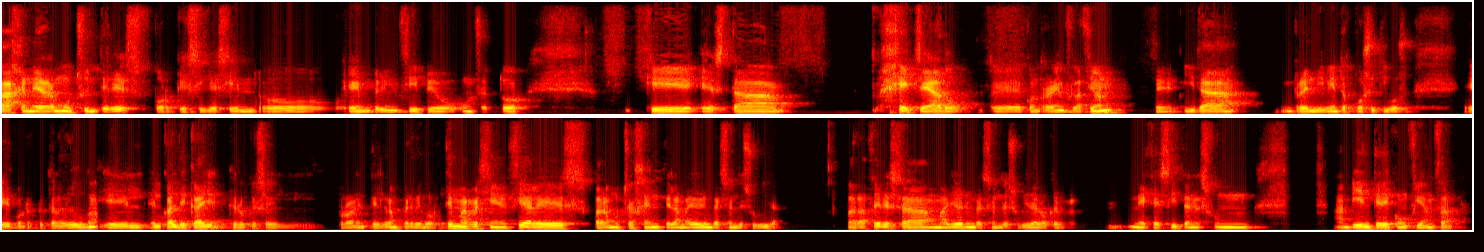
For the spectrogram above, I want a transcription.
va a generar mucho interés porque sigue siendo en principio un sector que está hedgeado eh, contra la inflación eh, y da rendimientos positivos eh, con respecto a la deuda. El, el, local de calle creo que es el, probablemente el gran perdedor. El tema residencial es para mucha gente la mayor inversión de su vida. Para hacer esa mayor inversión de su vida lo que necesitan es un ambiente de confianza.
